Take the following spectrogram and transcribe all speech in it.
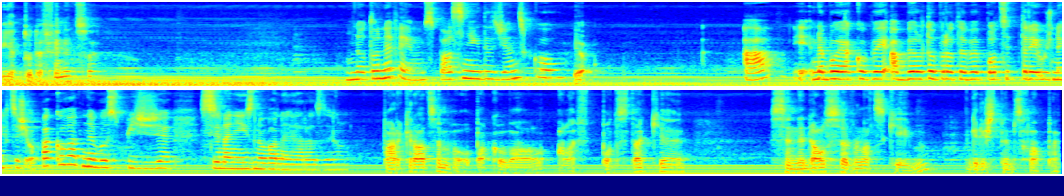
Je to definice? No to nevím, spal jsi někdy s ženskou? Jo. A? Nebo jakoby, a byl to pro tebe pocit, který už nechceš opakovat, nebo spíš, že si na něj znova nenarazil? Párkrát jsem ho opakoval, ale v podstatě se nedal srovnat s kým, když spím s chlapem.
